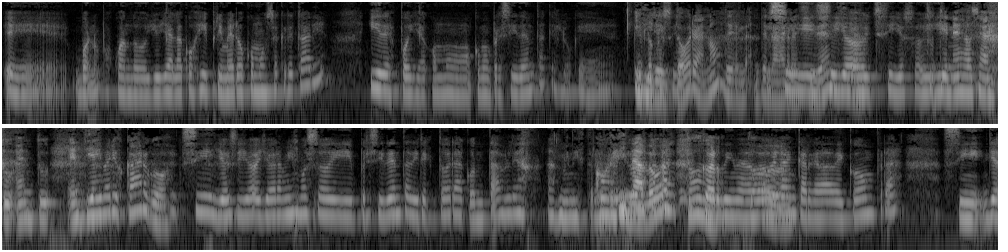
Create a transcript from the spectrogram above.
eh, bueno, pues cuando yo ya la cogí primero como secretaria y después ya como, como presidenta, que es lo que... y directora, ¿no? De la, de la Sí, residencia. sí, yo, sí, yo soy... Tú tienes, o sea, en, tu, en, tu, en ti hay varios cargos. Sí, yo, yo, yo ahora mismo soy presidenta, directora, contable, administrativa. Coordinadora, todo, Coordinadora, todo. encargada de compras. Sí, yo,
